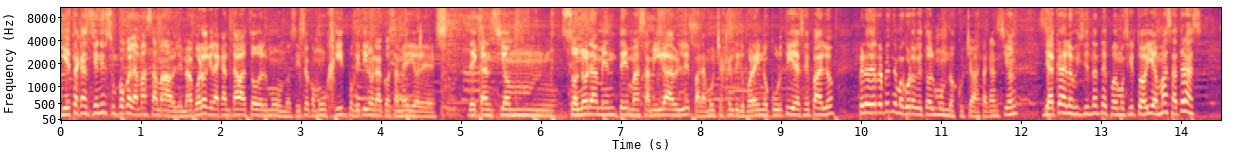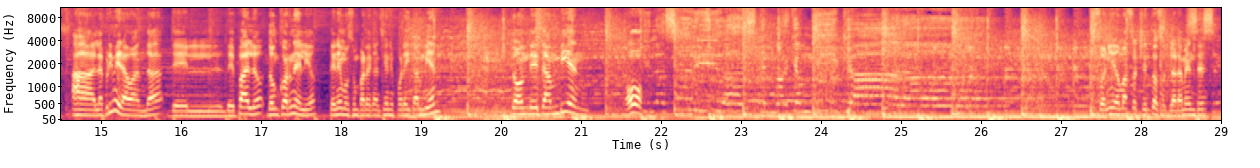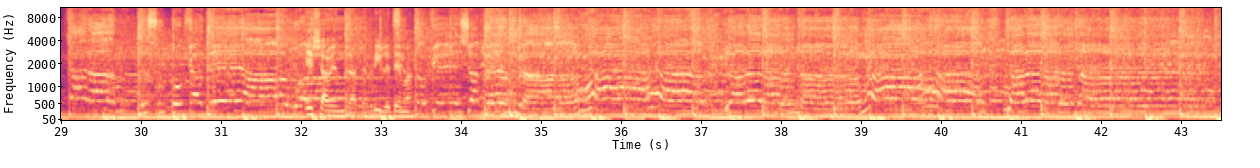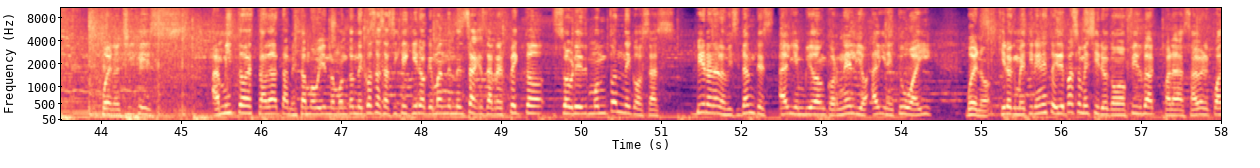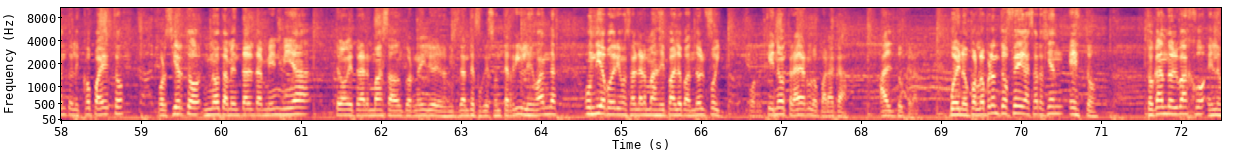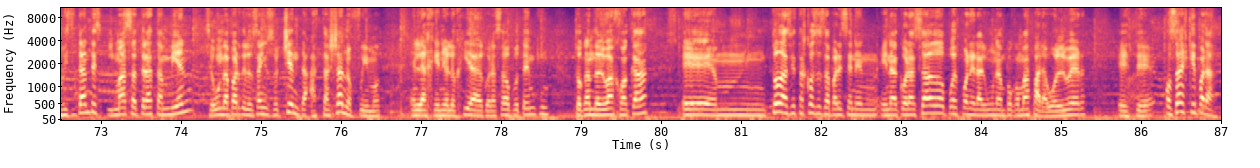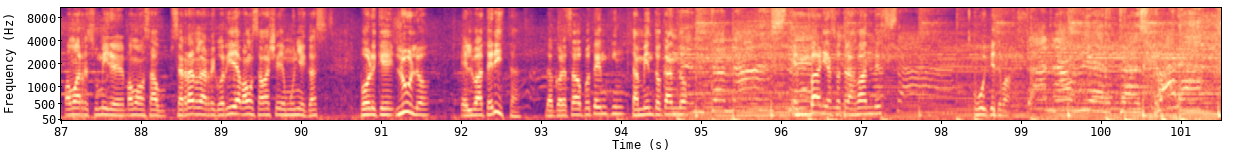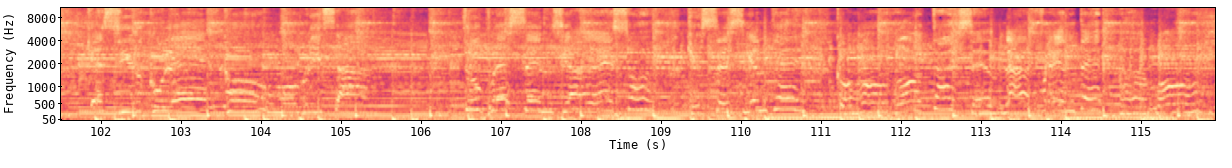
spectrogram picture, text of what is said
Y esta canción es un poco la más amable. Me acuerdo que la cantaba todo el mundo. Se hizo como un hit porque tiene una cosa medio de, de canción sonoramente más amigable para mucha gente que por ahí no curtía ese palo. Pero de repente me acuerdo que todo el mundo escuchaba esta canción. De acá de los visitantes podemos ir todavía más atrás a la primera banda del, de palo, Don Cornelio. Tenemos un par de canciones por ahí también. Donde también. ¡Oh! Sonido más ochentoso, claramente. Ella vendrá, terrible tema. Bueno, chiquis, a mí toda esta data me está moviendo un montón de cosas, así que quiero que manden mensajes al respecto sobre un montón de cosas. ¿Vieron a los visitantes? ¿Alguien vio a Don Cornelio? ¿Alguien estuvo ahí? Bueno, quiero que me tiren esto y de paso me sirve como feedback para saber cuánto les copa esto. Por cierto, nota mental también mía. Tengo que traer más a Don Cornelio y a los visitantes porque son terribles bandas. Un día podríamos hablar más de Palo Pandolfo y por qué no traerlo para acá. Alto crack. Bueno, por lo pronto, Fede Gazarocian, esto. Tocando el bajo en los visitantes y más atrás también, segunda parte de los años 80, hasta allá nos fuimos en la genealogía de Acorazado Potemkin, tocando el bajo acá. Mm, todas estas cosas aparecen en, en Acorazado, puedes poner alguna un poco más para volver. Este, o sabes qué, para, vamos a resumir, eh, vamos a cerrar la recorrida, vamos a Valle de Muñecas, porque Lulo, el baterista de Acorazado Potemkin, también tocando en varias otras bandas. Uy, qué tema. Tan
